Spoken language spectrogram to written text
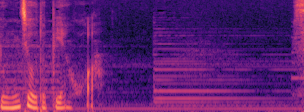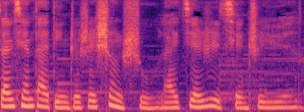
永久的变化。三千代顶着这圣树来见日前之约了。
